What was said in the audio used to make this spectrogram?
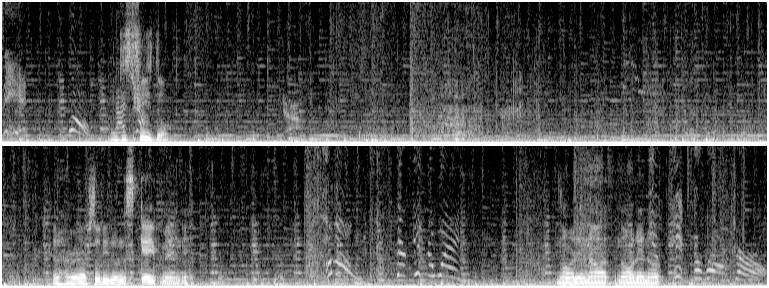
did. Whoa. Oh, these trees though. Gotta hurry up so they don't escape, man. Come on. They're getting away. No, they're not. No, they're not. Picked the wrong girl.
